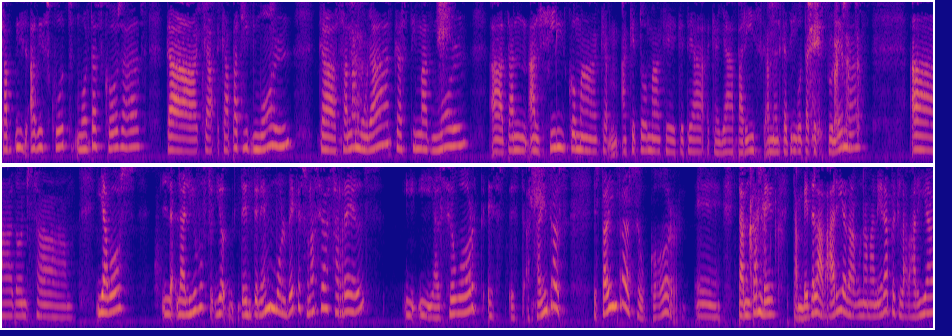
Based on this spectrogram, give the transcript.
que ha, vis, ha viscut moltes coses, que, que, que ha patit molt, que s'ha enamorat, que ha estimat molt, uh, tant el fill com a, que, aquest home que, que, té a, que hi ha a París, amb el que ha tingut aquests problemes. Uh, doncs, uh, llavors, la, la Lyubov, jo, entenem molt bé que són les seves arrels i, i el seu hort és, és, està, dintre els, està dintre del seu cor. Eh, tant també, també de la vària, d'alguna manera, perquè la vària,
